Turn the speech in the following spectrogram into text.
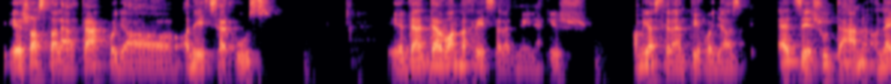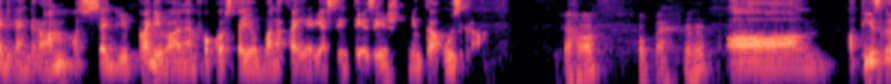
és azt találták, hogy a, a 4x20, de, de vannak részeredmények is, ami azt jelenti, hogy az edzés után a 40 g az egy kanyival nem fokozta jobban a fehérje szintézist, mint a 20 g. Aha, hoppá. Uh-huh. A, a 10 g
